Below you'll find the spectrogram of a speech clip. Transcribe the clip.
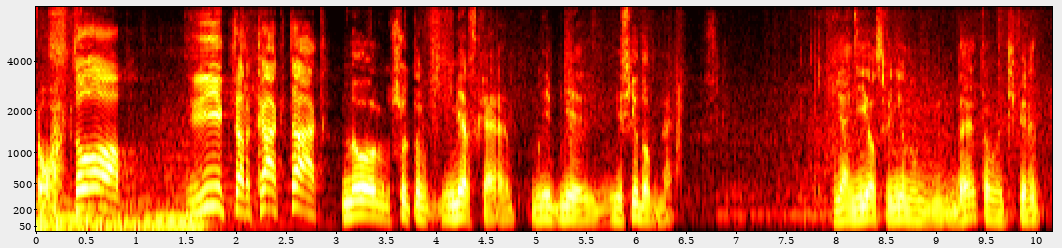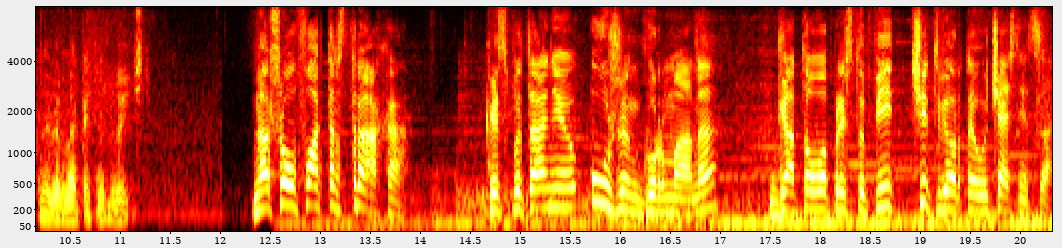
О, Стоп! Виктор, как так? но что-то мерзкое, не, не, несъедобное. Я не ел свинину до этого, теперь, наверное, опять не буду есть. Нашел фактор страха. К испытанию ужин гурмана готова приступить четвертая участница.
